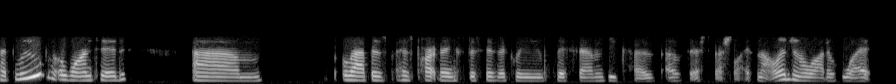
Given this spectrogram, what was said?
Matlub or Wanted, um, LAP is, is partnering specifically with them because of their specialized knowledge and a lot of what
